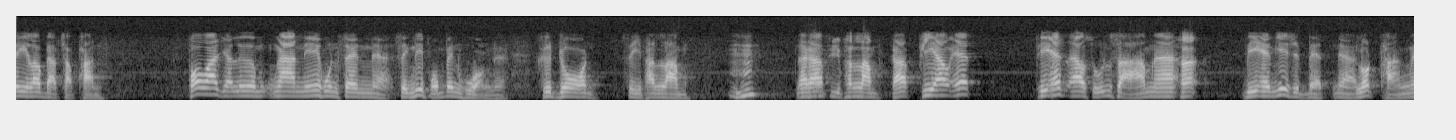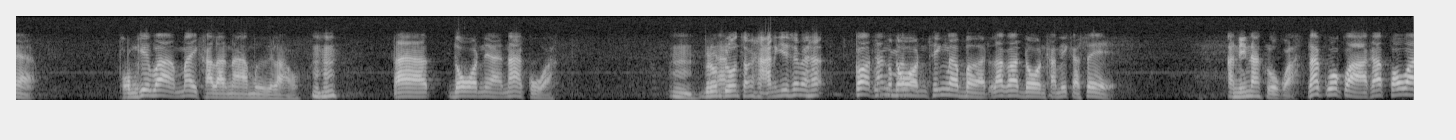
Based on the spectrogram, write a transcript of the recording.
ตีเราแบบฉับพลัน เพราะว่าอย่าลืมงานนี้ฮุนเซนเนี่ย สิ่งที่ผมเป็นห่วงเนี่ย คือโดรน4,000ลอือฮึำนะครับ สี่พันลครับ PLS PSL 03นะำฮะ BM 21เนี่ยรถถังเนี่ย ผมคิดว่าไม่คารนามือเรา อือฮึแต่โดรนเนี่ยน่ากลัว อืมโดนโดนสังหารอย่างนี้ใช่ไหมฮะ ก็ทั้งโดรนทิ้งระเบิด แล้วก็โดรนคามิกาเซ่อันนี้น่ากลัวกว่า น่ากลัวกว่าครับ เพราะว่า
